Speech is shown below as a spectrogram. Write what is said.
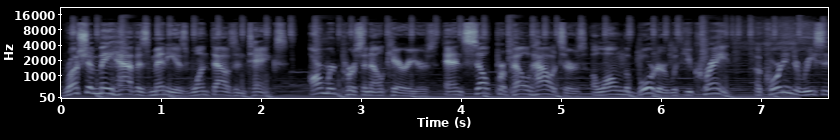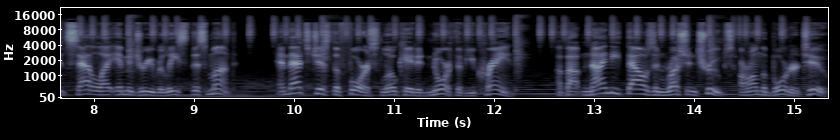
Russia may have as many as 1,000 tanks, armored personnel carriers, and self-propelled howitzers along the border with Ukraine, according to recent satellite imagery released this month. And that's just the force located north of Ukraine. About 90,000 Russian troops are on the border too.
